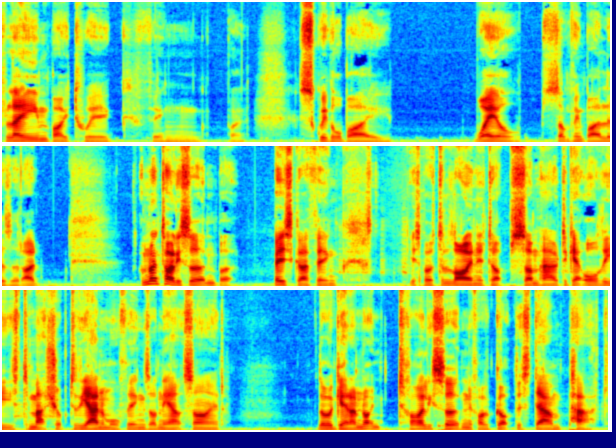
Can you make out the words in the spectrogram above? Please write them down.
flame by twig, thing by squiggle by whale, something by lizard. I, I'm not entirely certain, but basically I think you're supposed to line it up somehow to get all these to match up to the animal things on the outside. Though again, I'm not entirely certain if I've got this down pat.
